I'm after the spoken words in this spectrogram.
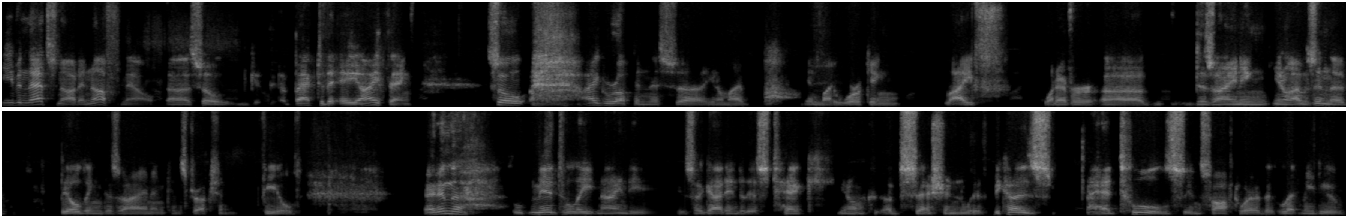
even that's not enough now. Uh, so back to the AI thing. So I grew up in this uh, you know my in my working life whatever uh, designing you know I was in the building design and construction field and in the mid to late 90s I got into this tech, you know, obsession with because I had tools in software that let me do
